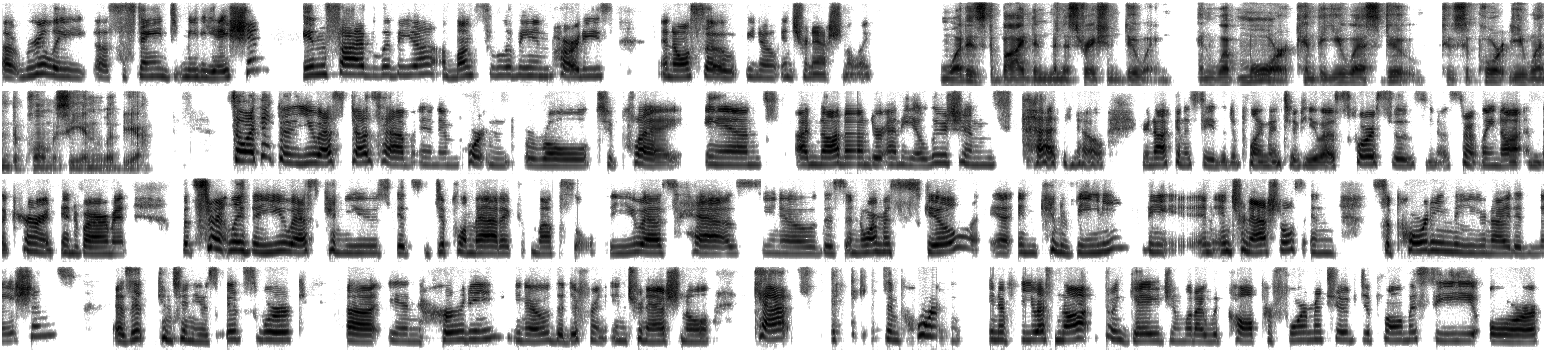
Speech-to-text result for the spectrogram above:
uh, really uh, sustained mediation inside Libya amongst the Libyan parties and also, you know, internationally. What is the Biden administration doing and what more can the US do to support UN diplomacy in Libya? So I think the US does have an important role to play. And I'm not under any illusions that, you know, you're not going to see the deployment of US forces, you know, certainly not in the current environment. But certainly the US can use its diplomatic muscle. The US has, you know, this enormous skill in convening the in internationals in supporting the United Nations as it continues its work uh, in herding, you know, the different international cats. I think it's important, you know, for the US not to engage in what I would call performative diplomacy or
